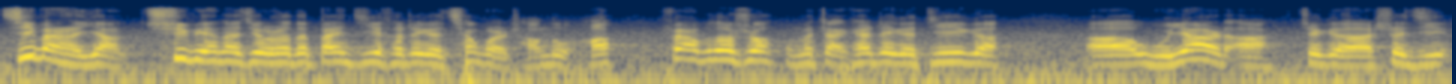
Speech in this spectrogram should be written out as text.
基本上一样。区别呢就是说它扳机和这个枪管长度。好，废话不多说，我们展开这个第一个。呃，五一二的啊，这个射击，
